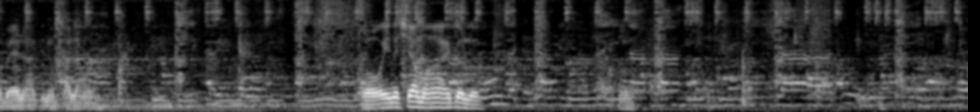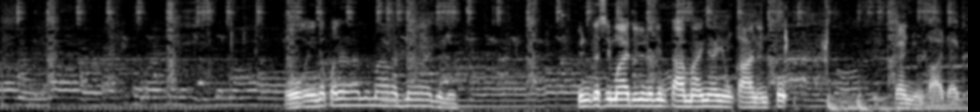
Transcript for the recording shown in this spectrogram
Sasabayan natin ang palangon. Okay na siya mga idol. Oh. Oh. Okay na pala lumakad mga idol. Oh. Yun kasi mga idol yung naging tama niya, yung kanan po. Yan yung kadag.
